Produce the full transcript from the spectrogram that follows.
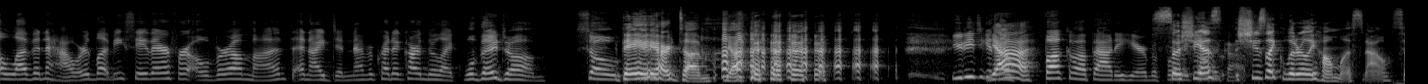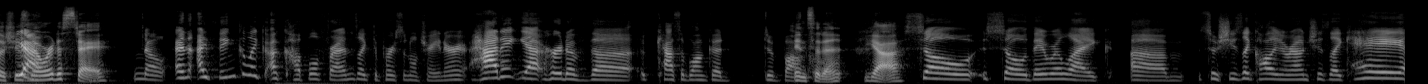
11 Howard let me stay there for over a month and I didn't have a credit card. And they're like, well, they dumb. So they are dumb. Yeah. You need to get Yeah. the fuck up out of here before so she has, she's like literally homeless now. So she's Yeah. nowhere to stay. No. And I think like a couple friends, like the personal trainer, hadn't yet heard of the Casablanca debacle. Incident. Yeah. So so they were like um so she's like calling around she's like hey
